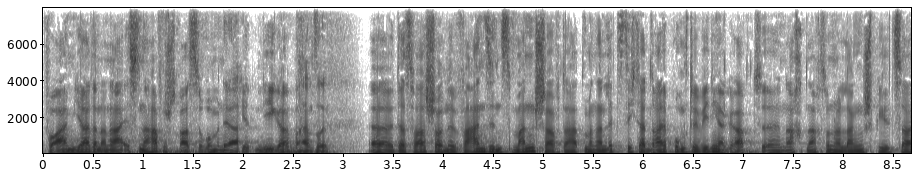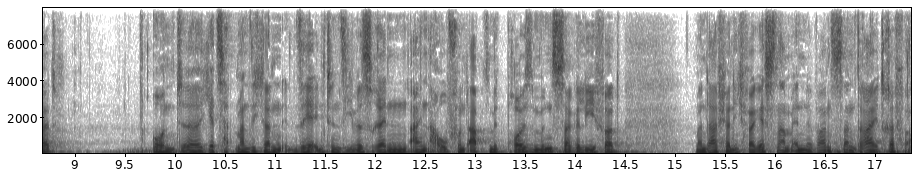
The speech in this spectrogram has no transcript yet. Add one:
vor einem Jahr dann an der Essener Hafenstraße rum in der Ja. vierten Liga. Wahnsinn. Äh, Das war schon eine Wahnsinnsmannschaft. Da hat man dann letztlich dann drei Punkte weniger gehabt äh, nach, nach so einer langen Spielzeit. Und äh, jetzt hat man sich dann ein sehr intensives Rennen, ein Auf und Ab mit Preußen Münster geliefert. Man darf ja nicht vergessen, am Ende waren es dann drei Treffer,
